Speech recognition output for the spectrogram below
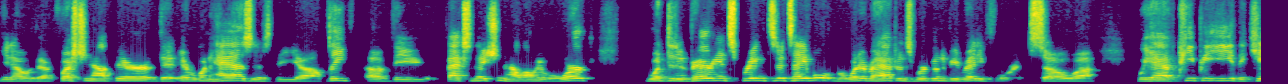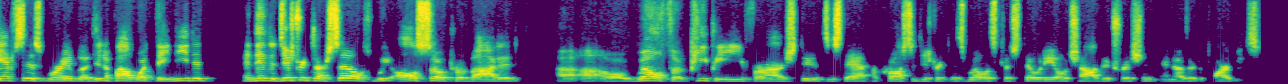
You know, the question out there that everyone has is the uh, length of the vaccination, how long it will work. What did the variants bring to the table? But whatever happens, we're going to be ready for it. So uh, we have PPE, the campuses were able to identify what they needed. And then the district ourselves, we also provided uh, a wealth of PPE for our students and staff across the district, as well as custodial, child nutrition, and other departments.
